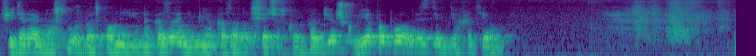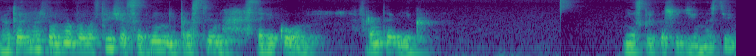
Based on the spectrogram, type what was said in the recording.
Федеральная служба исполнения наказаний мне оказала всяческую поддержку, я побывал везде, где хотел. И вот однажды у меня была встреча с одним непростым стариком, фронтовик, несколько судимостей,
